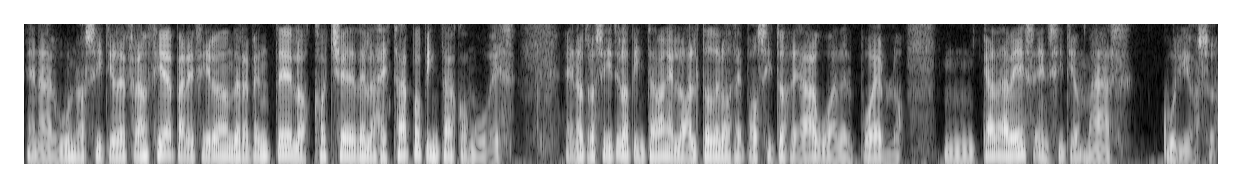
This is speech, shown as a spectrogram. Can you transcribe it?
En algunos sitios de Francia aparecieron de repente los coches de las Gestapo pintados con Vs. En otros sitios lo pintaban en lo alto de los depósitos de agua del pueblo, mm, cada vez en sitios más curiosos.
